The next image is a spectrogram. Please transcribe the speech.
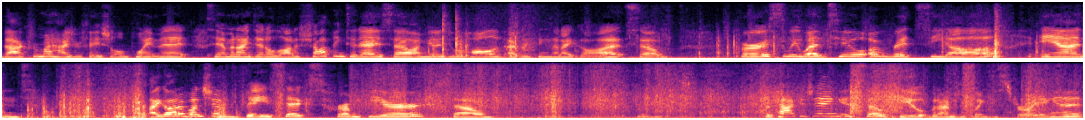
Back from my hydrofacial appointment. Sam and I did a lot of shopping today, so I'm gonna do a haul of everything that I got. So first we went to Aritzia and I got a bunch of basics from here. So the packaging is so cute, but I'm just like destroying it.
